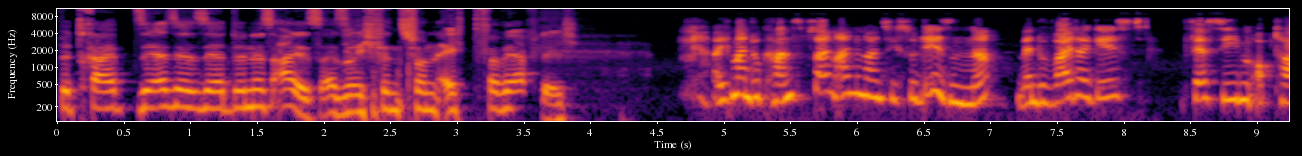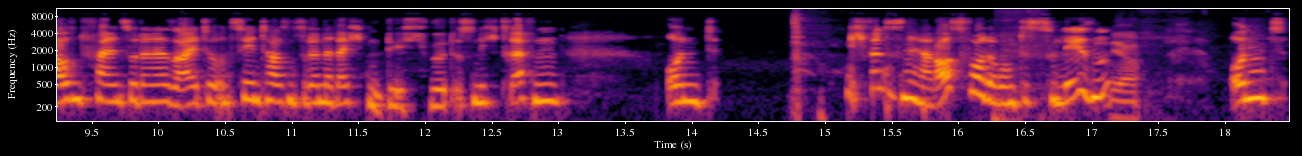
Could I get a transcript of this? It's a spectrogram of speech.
betreibt sehr, sehr, sehr dünnes Eis. Also ich finde es schon echt verwerflich. Ich meine, du kannst Psalm 91 so lesen, ne? Wenn du weitergehst, Vers 7, ob 1000 fallen zu deiner Seite und 10.000 zu deiner Rechten, dich wird es nicht treffen. Und ich finde es eine Herausforderung, das zu lesen. Ja. Und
